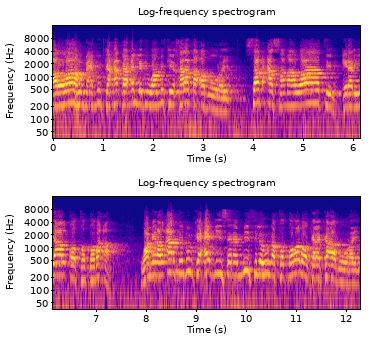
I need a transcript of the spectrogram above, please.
الله معبودك حقا الذي وامدك خلق ابوري سبع سماوات إلى ريال أو تضبع ومن الأرض دولك أجيسنا مثله نتضبع وكالك ابوري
